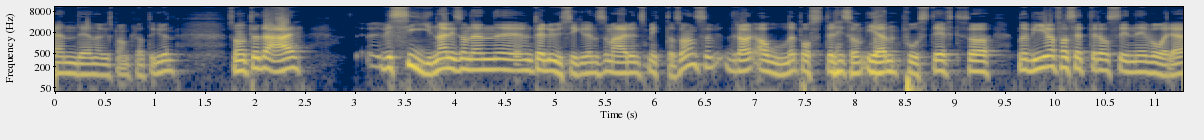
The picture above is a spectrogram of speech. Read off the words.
enn det Norges Bank la til grunn. Sånn at det er ved siden av liksom den eventuelle usikkerheten som er rundt smitte og sånn, så drar alle poster liksom igjen positivt. Så når vi i hvert fall setter oss inn i våre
